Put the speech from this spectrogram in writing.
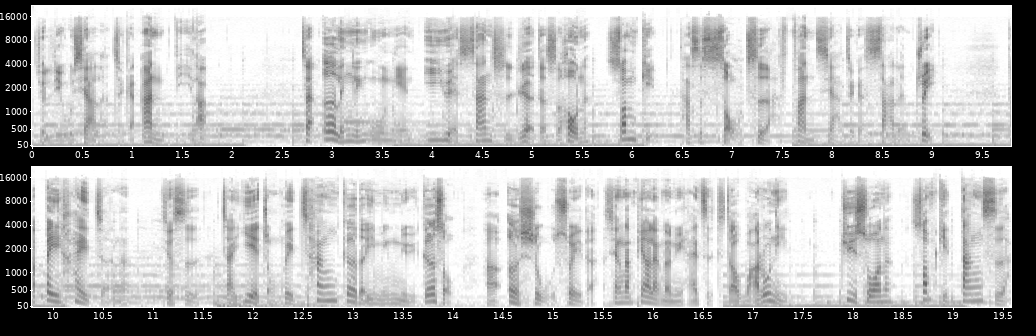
就留下了这个案底了。在二零零五年一月三十日的时候呢，Somki 他是首次啊犯下这个杀人罪。他被害者呢，就是在夜总会唱歌的一名女歌手啊，二十五岁的相当漂亮的女孩子，叫瓦鲁尼。据说呢，Somki 当时啊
